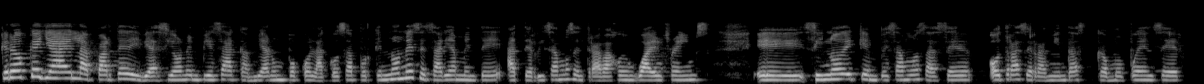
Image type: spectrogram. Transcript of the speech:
Creo que ya en la parte de ideación empieza a cambiar un poco la cosa porque no necesariamente aterrizamos el trabajo en wireframes, eh, sino de que empezamos a hacer otras herramientas como pueden ser,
